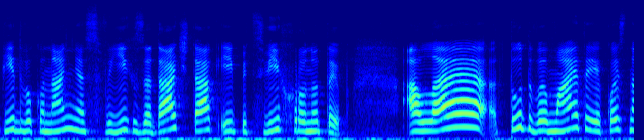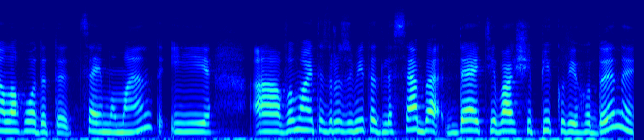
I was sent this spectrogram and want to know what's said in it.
під виконання своїх задач, так і під свій хронотип. Але тут ви маєте якось налагодити цей момент, і ви маєте зрозуміти для себе, де ті ваші пікові години,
